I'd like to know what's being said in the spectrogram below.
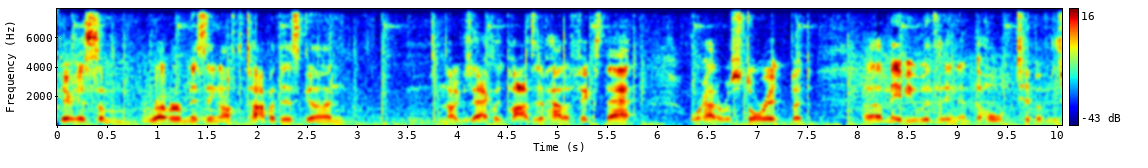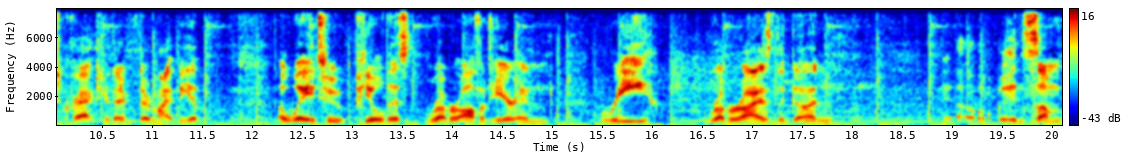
There is some rubber missing off the top of this gun. Not exactly positive how to fix that or how to restore it, but uh, maybe with the whole tip of it is cracked here. There, there might be a, a way to peel this rubber off of here and re-rubberize the gun uh, in some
